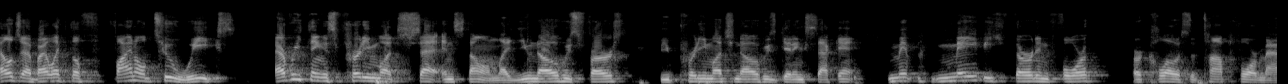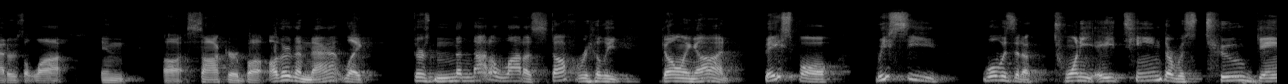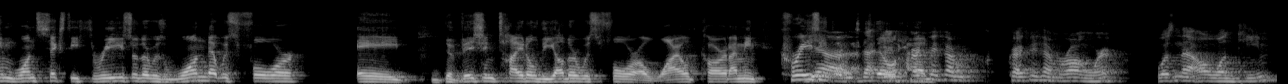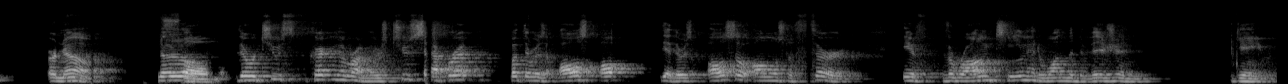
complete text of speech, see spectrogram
LJ, by like the final two weeks, everything is pretty much set in stone. Like you know who's first, you pretty much know who's getting second, maybe third and fourth or close. The top four matters a lot in uh, soccer, but other than that, like there's n- not a lot of stuff really going on. Baseball, we see what was it a 2018 there was two game 163s or there was one that was for a division title the other was for a wild card i mean crazy yeah, that that, correct had, me if i'm correct me if i'm wrong weren't wasn't that all one team or no no no, so, no. there were two correct me if i'm wrong there was two separate but there was also all yeah, there's also almost a third if the wrong team had won the division game.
